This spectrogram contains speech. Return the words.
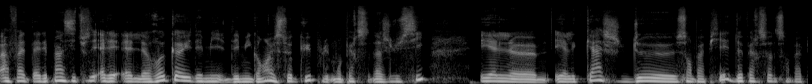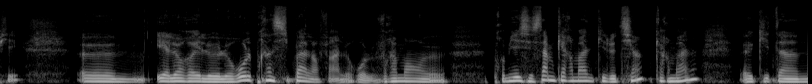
en fait, elle est pas institutrice, elle, est- elle recueille des, mi- des migrants, elle s'occupe, mon personnage Lucie, et elle, euh, et elle cache deux sans-papiers, deux personnes sans papier. Euh, et elle aurait le, le rôle principal, enfin le rôle vraiment euh, premier, c'est Sam Carman qui le tient, Carman, euh, qui est un,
